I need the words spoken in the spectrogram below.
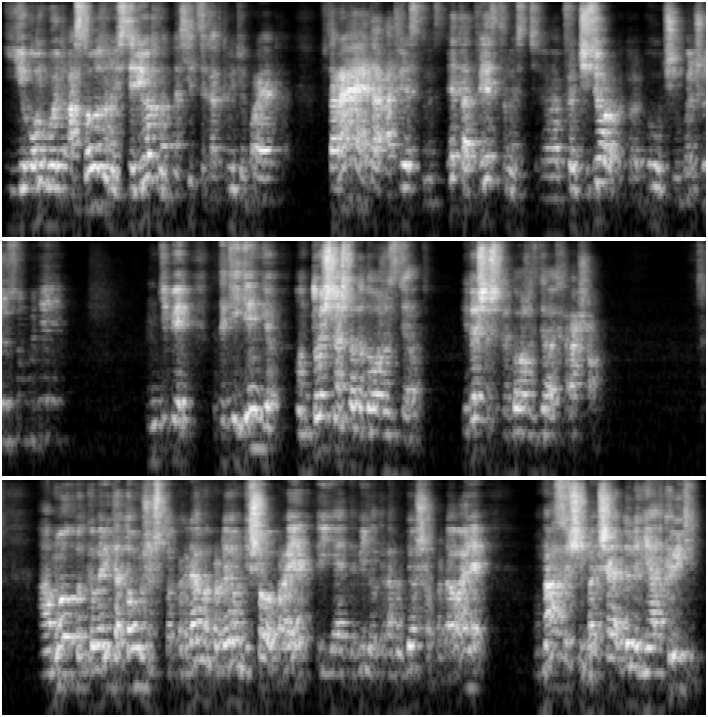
и он будет осознанно и серьезно относиться к открытию проекта. Вторая это ответственность. Это ответственность э, франчайзера, который получил большую сумму денег. Ну, теперь за такие деньги он точно что-то должен сделать. И точно что-то должен сделать хорошо. А мой опыт говорит о том же, что когда мы продаем дешевый проект, и я это видел, когда мы дешево продавали, у нас очень большая доля неоткрытий.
